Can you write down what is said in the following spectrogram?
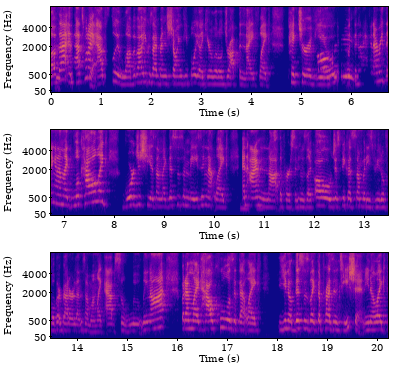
Love that. And that's what yeah. I absolutely love about you because I've been showing people like your little drop the knife, like picture of you oh, with the knife and everything. And I'm like, look how like gorgeous she is. I'm like, this is amazing that like, and mm-hmm. I'm not the person who's like, oh, just because somebody's beautiful, they're better than someone. Like, absolutely not. But I'm like, how cool is it that like you know this is like the presentation you know like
